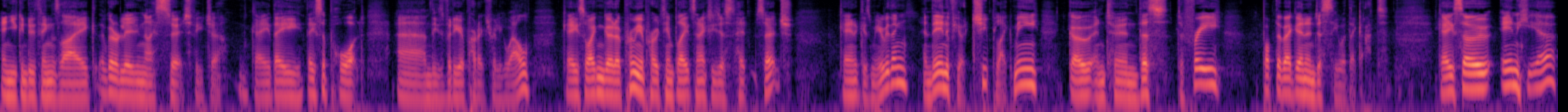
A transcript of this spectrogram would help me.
and you can do things like they've got a really nice search feature. Okay, they they support um, these video products really well. Okay, so I can go to Premiere Pro templates and actually just hit search. Okay, and it gives me everything. And then if you're cheap like me, go and turn this to free, pop that back in and just see what they got. Okay, so in here,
